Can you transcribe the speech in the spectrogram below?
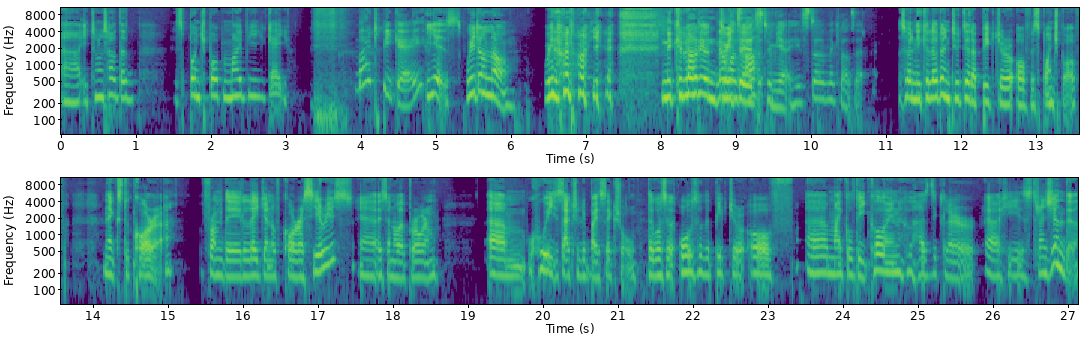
uh, it turns out that SpongeBob might be gay. might be gay. Yes, we don't know. We don't know yet. Nickelodeon No one's tweeted. asked him yet. He's still in the closet. So Nickelodeon tweeted a picture of SpongeBob next to Korra from the Legend of Korra series. Uh, it's another program. Um, who is actually bisexual. There was a, also the picture of uh, Michael D. Cohen, who has declared uh, he is transgender.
